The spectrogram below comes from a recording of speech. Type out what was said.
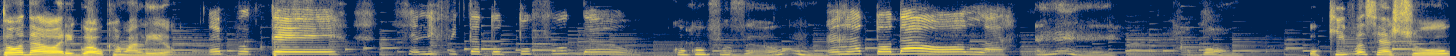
toda hora igual o camaleão? É porque ele fica todo fudão. Com confusão? Aham, toda aula. É. Tá bom. O que você achou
